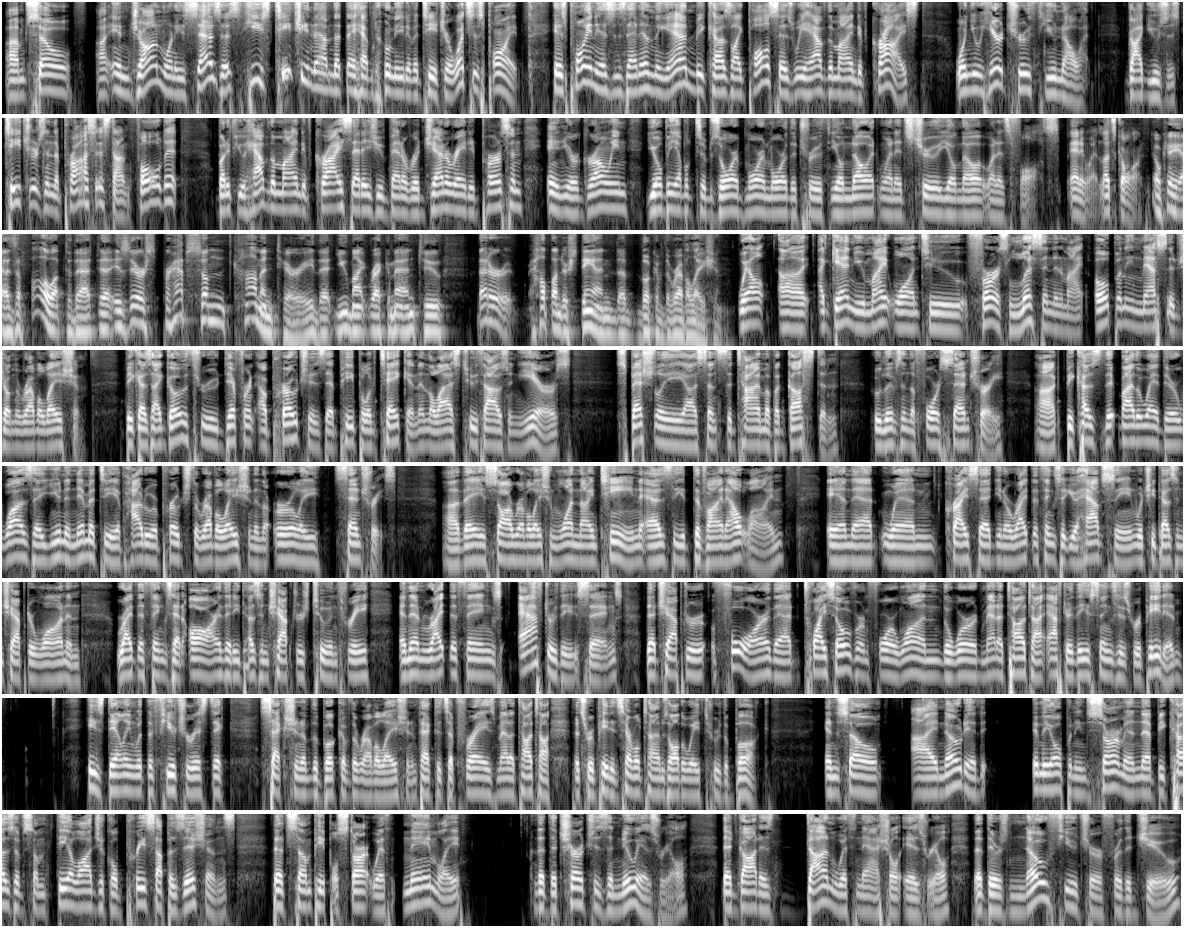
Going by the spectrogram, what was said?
Um, so uh, in John, when he says this, he's teaching them that they have no need of a teacher. What's his point? His point is, is that in the end, because like Paul says, we have the mind of Christ, when you hear truth, you know it. God uses teachers in the process to unfold it. But if you have the mind of Christ, that is, you've been a regenerated person and you're growing, you'll be able to absorb more and more of the truth. You'll know it when it's true, you'll know it when it's false. Anyway, let's go on. Okay, as a follow up to that, uh, is there perhaps some commentary that you might recommend to better help understand the book of the Revelation? Well, uh, again, you might want to first listen to my opening message on the Revelation because I go through different approaches that people have taken in the last 2,000 years, especially uh, since the time of Augustine, who lives in the fourth century. Uh, because, th- by the way, there was a unanimity of how to approach the revelation in the early centuries. Uh, they saw Revelation 119 as the divine outline, and that when Christ said, you know, write the things that you have seen, which he does in chapter 1, and write the things that are that he does in chapters 2 and 3 and then write the things after these things that chapter 4 that twice over in 4 1 the word meta tauta after these things is repeated he's dealing with the futuristic section of the book of the revelation. In fact it's a phrase meta tauta that's repeated several times all the way through the book. And so i noted in the opening sermon that because of some theological presuppositions that some people start with, namely that the church is the new Israel, that God is done with national Israel, that there's no future for the Jew.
